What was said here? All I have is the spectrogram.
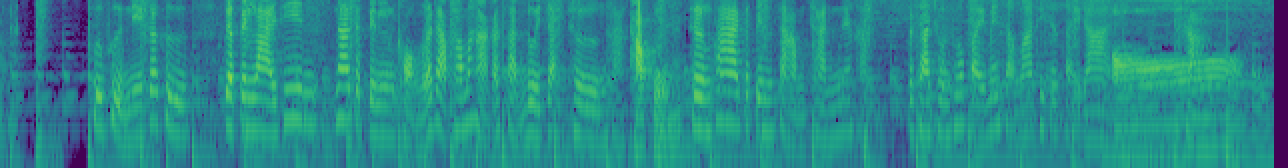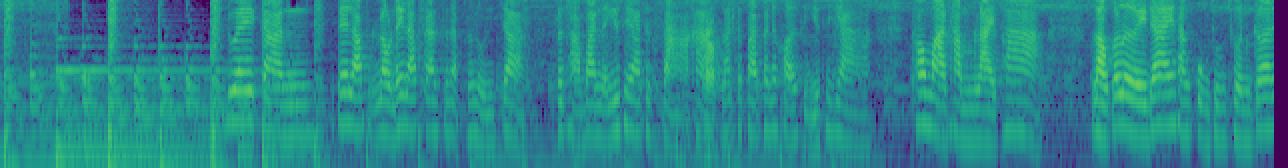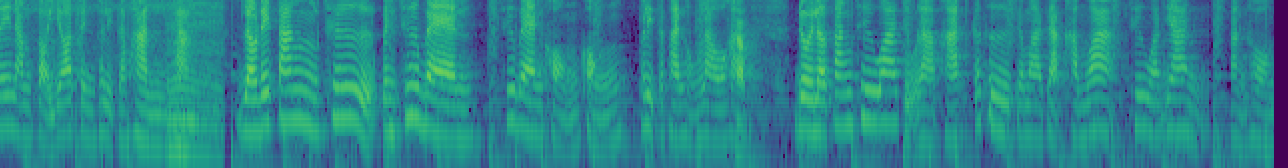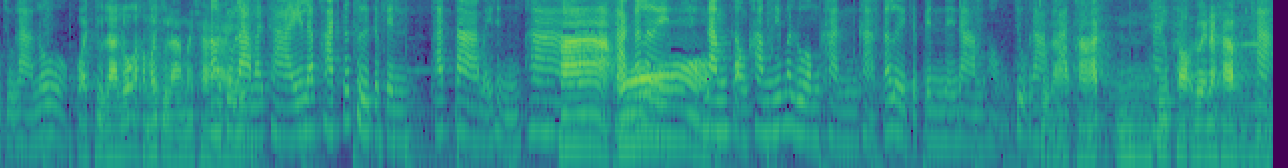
คือผืนนี้ก็คือจะเป็นลายที่น่าจะเป็นของระดับพระมหากษัตริย์โดยจากเชิงค่ะ ครับผม เชิงผ้าจะเป็น 3 ชั้นเนี่ยค่ะ ประชาชนทั่วไปไม่สามารถที่จะใส่ได้ อ๋อ ค่ะ ด้วยการได้รับเราได้รับการสนับสนุนจากสถาบันอยุธยาศึกษาค่ะครับ ราชภัฏพระนครศรีอยุธยาเข้ามาทำลายผ้า เราก็เลยได้ทางกลุ่มชุมชนก็ได้นำต่อยอดเป็นผลิตภัณฑ์ค่ะ อืมเราได้ตั้งชื่อเป็นชื่อแบรนด์ ชื่อแบรนด์ของของผลิตภัณฑ์ของเราอะครัค่ะบ โดยเราตั้งชื่อว่าจุฬาพัฒน์ก็คือจะมาจากคำว่าชื่อวัดย่านอ่างทองจุฬาโลก วัดจุฬาโลกเอาคำว่าจุฬามาใช้เอาจุฬามาใช้และพัดก็คือจะเป็นพัดตาหมายถึงผ้าผ้าค่ะโอ้ก็เลยนำสองคำนี้มารวมกันค่ะ ก็เลยจะเป็นในนามของจุฬาจุฬาพัฒน์พัฒน์อืมใช่ชื่อเพราะด้วยนะครับค่ะ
